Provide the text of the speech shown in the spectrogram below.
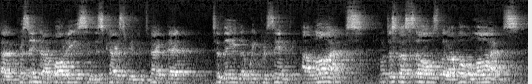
uh, present our bodies. In this case, we can take that to mean that we present our lives, not just ourselves, but our whole lives.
